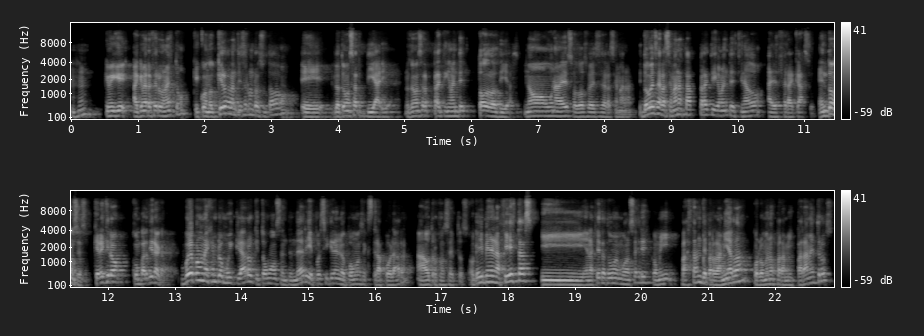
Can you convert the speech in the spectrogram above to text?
¿A qué me refiero con esto? Que cuando quiero garantizar un resultado, eh, lo tengo que hacer diario, lo tengo que hacer prácticamente todos los días, no una vez o dos veces a la semana. Dos veces a la semana está prácticamente destinado al fracaso. Entonces, ¿qué les quiero compartir acá? Voy a poner un ejemplo muy claro que todos vamos a entender y después si quieren lo podemos extrapolar a otros conceptos. ¿Ok? Vienen las fiestas y en las fiestas estuve en Buenos Aires, comí bastante para la mierda, por lo menos para mis parámetros.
